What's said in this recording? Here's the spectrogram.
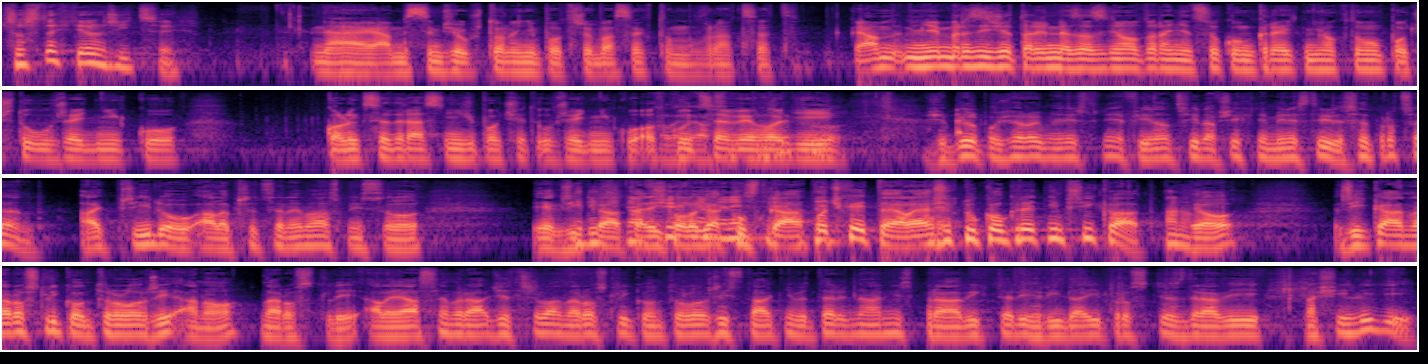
Co jste chtěl říci? ne, já myslím, že už to není potřeba se k tomu vracet. Já, mě mrzí, že tady nezaznělo teda něco konkrétního k tomu počtu úředníků, kolik se teda sníží počet úředníků, odkud se vyhodí. Řekl, že byl požadavek ministrině financí na všechny ministry 10%. Ať přijdou, ale přece nemá smysl, jak říká tady kolega ministry, Kupka. teď- Počkejte, ale já řeknu konkrétní příklad. Ano. Jo? říká, narostli kontroloři, ano, narostli, ale já jsem rád, že třeba narostli kontroloři státní veterinární zprávy, který hlídají prostě zdraví našich lidí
